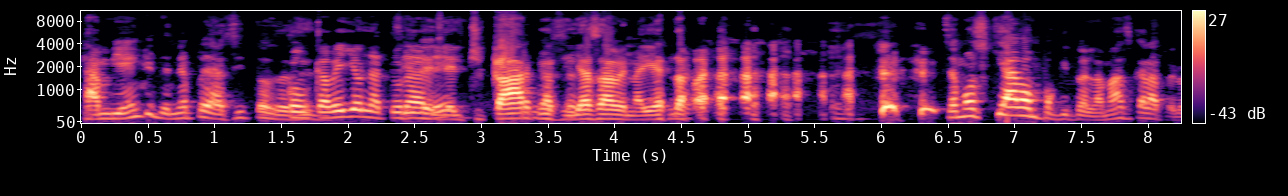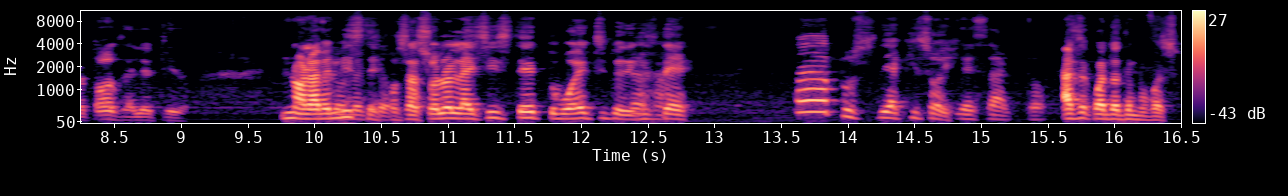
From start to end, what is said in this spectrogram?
tan bien que tenía pedacitos así Con de- cabello natural, ¿eh? del chicarcas y ya saben, ahí andaba. Se mosqueaba un poquito en la máscara, pero todo salió chido. No la vendiste, Correcto. o sea, solo la hiciste, tuvo éxito y dijiste, ah, pues de aquí soy. Exacto. ¿Hace cuánto tiempo fue eso?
